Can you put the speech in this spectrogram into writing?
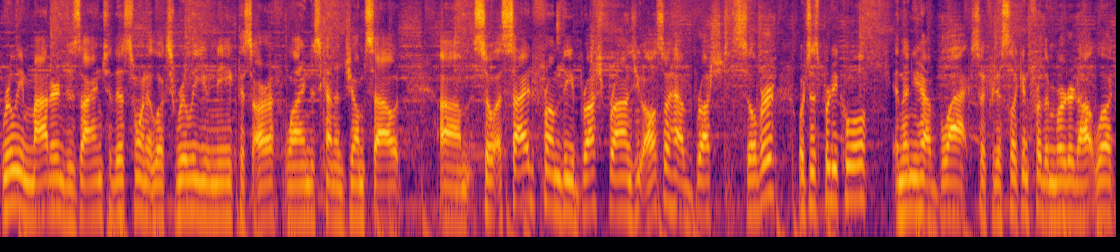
really modern design to this one. It looks really unique. This RF line just kind of jumps out. Um, so aside from the brushed bronze, you also have brushed silver, which is pretty cool. And then you have black. So if you're just looking for the murdered out look,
